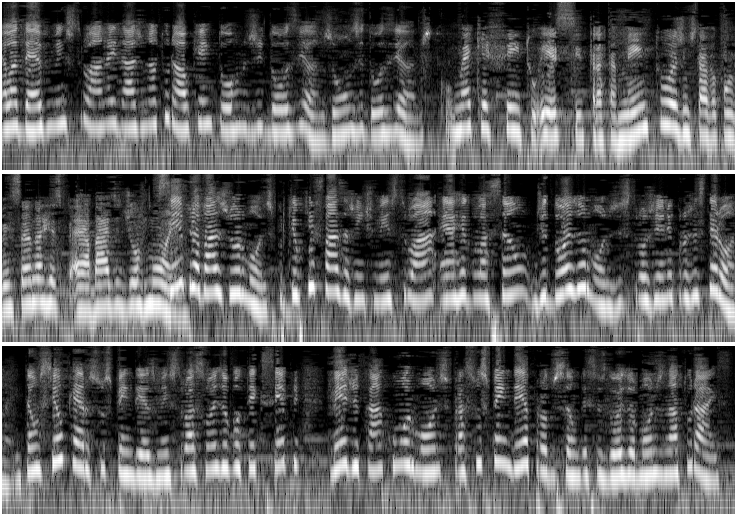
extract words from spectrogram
ela deve menstruar na idade natural, que é em torno de 12 anos, 11, 12 anos. Como é que é feito esse tratamento? A gente estava conversando a, é a base de hormônios. Sempre a base de hormônios, porque o que faz a gente menstruar é a regulação de dois hormônios, estrogênio e progesterona. Então, se eu quero suspender as menstruações, eu vou ter que sempre medicar com hormônios para suspender a produção desses dois hormônios naturais.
